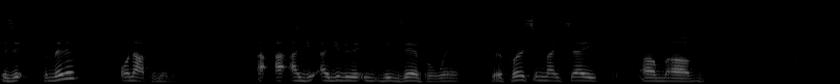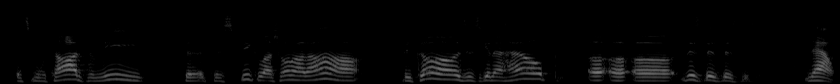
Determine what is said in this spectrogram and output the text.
Is it permitted or not permitted? I, I, I give you the, the, example where, where a person might say, um, um, it's mutad for me to, to speak Lashon Hara because it's going to help uh, uh, uh, this, this, this, this, this. Now,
